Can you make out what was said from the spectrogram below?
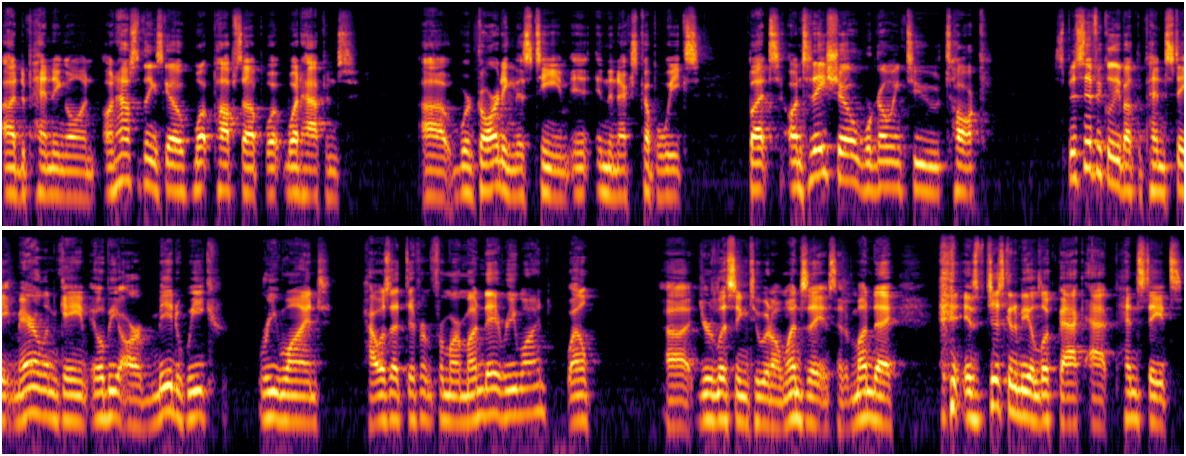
uh, depending on on how some things go, what pops up, what what happens uh, regarding this team in, in the next couple weeks. But on today's show, we're going to talk specifically about the Penn State Maryland game. It'll be our midweek rewind. How is that different from our Monday rewind? Well, uh, you're listening to it on Wednesday instead of Monday. it's just going to be a look back at Penn State's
